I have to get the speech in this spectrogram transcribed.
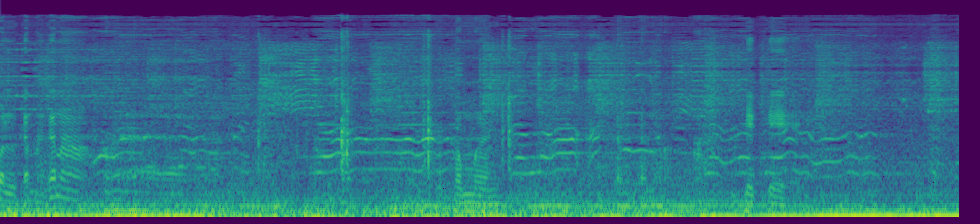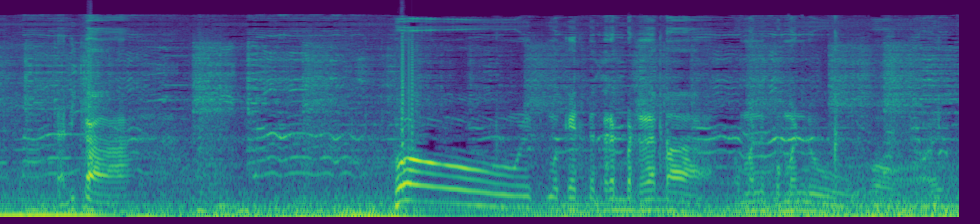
awal kanak-kanak. Ah. Teman. Kanak-kanak. Okey, okey. Tadi? Oh, ini semua kereta terbaik-terbaik. Pemandu-pemandu. Oh.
